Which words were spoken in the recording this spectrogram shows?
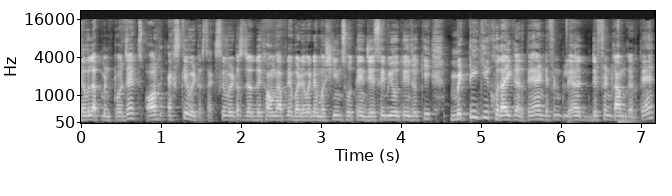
डेवलपमेंट प्रोजेक्ट्स और एक्सकेवेटर्स एक्सकेवेटर्स जब देखा अपने बड़े बड़े मशीन्स होते हैं, जैसे भी होते हैं, जो कि मिट्टी की खुदाई करते हैं डिफरेंट डिफरेंट काम करते हैं,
